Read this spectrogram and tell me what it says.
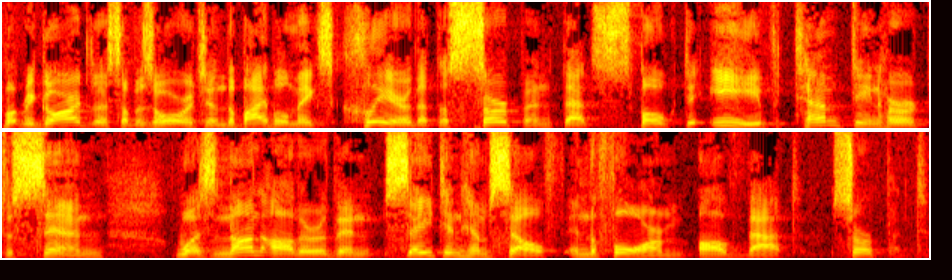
But regardless of his origin, the Bible makes clear that the serpent that spoke to Eve, tempting her to sin, was none other than Satan himself in the form of that serpent.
